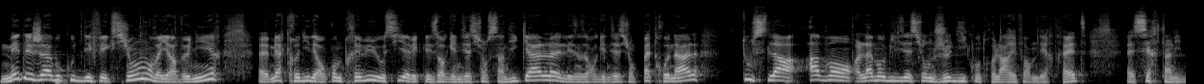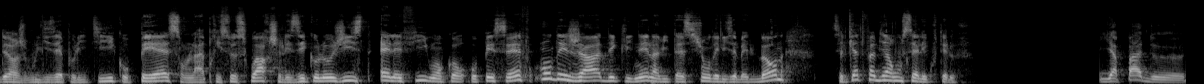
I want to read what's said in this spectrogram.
mais déjà beaucoup de défections, on va y revenir. Euh, mercredi, des rencontres prévues aussi avec les organisations syndicales, les organisations patronales. Tout cela avant la mobilisation de jeudi contre la réforme des retraites. Euh, certains leaders, je vous le disais, politiques, au PS, on l'a appris ce soir, chez les écologistes, LFI ou encore au PCF, ont déjà décliné l'invitation d'Elisabeth Borne. C'est le cas de Fabien Roussel, écoutez-le. Il n'y a pas de,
